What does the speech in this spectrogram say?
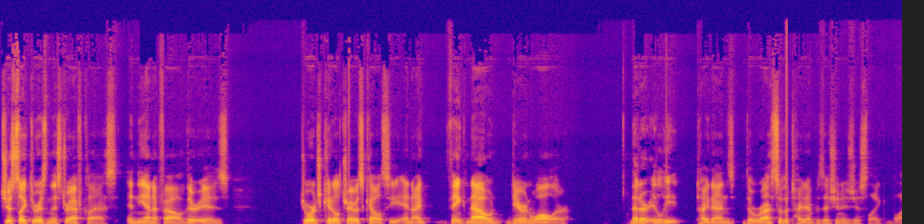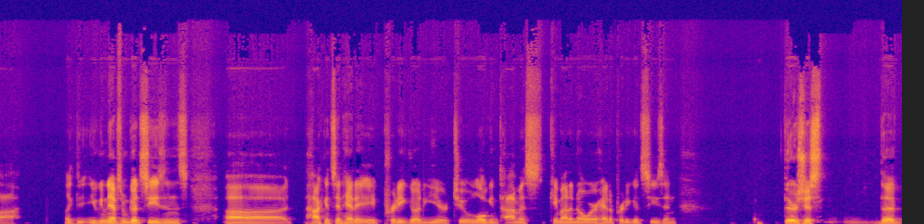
just like there is in this draft class, in the NFL, there is George Kittle, Travis Kelce, and I think now Darren Waller that are elite tight ends. The rest of the tight end position is just like blah. Like you can have some good seasons. Uh, Hockenson had a, a pretty good year too. Logan Thomas came out of nowhere, had a pretty good season there's just the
